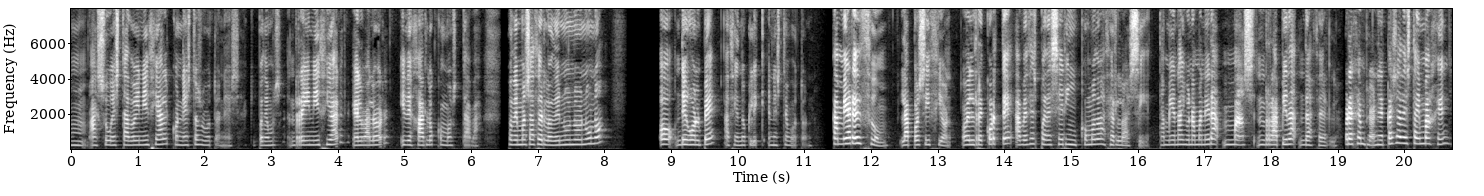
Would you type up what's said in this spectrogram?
mm, a su estado inicial con estos botones. Aquí podemos reiniciar el valor y dejarlo como estaba. Podemos hacerlo de uno en uno o de golpe haciendo clic en este botón. Cambiar el zoom, la posición o el recorte a veces puede ser incómodo hacerlo así. También hay una manera más rápida de hacerlo. Por ejemplo, en el caso de esta imagen,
